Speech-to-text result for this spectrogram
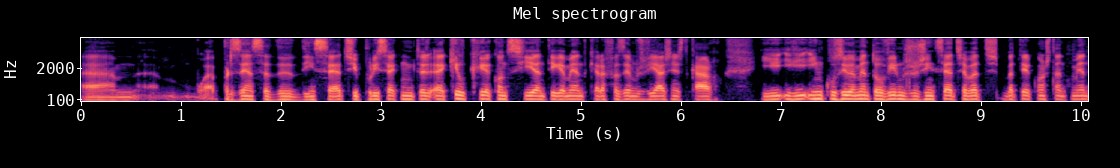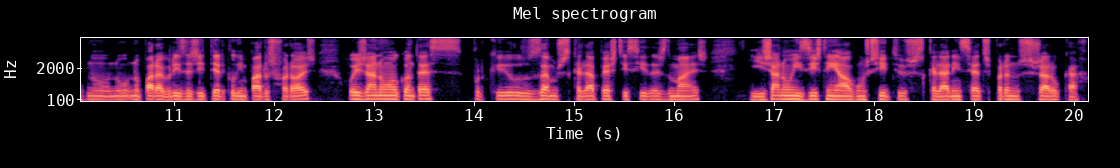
a presença de, de, insetos e por isso é que muita, aquilo que acontecia antigamente, que era fazermos viagens de carro e, e inclusivamente ouvirmos os insetos a bater, bater constantemente no, no, no para-brisas e ter que limpar os faróis, hoje já não acontece porque usamos se calhar pesticidas demais e já não existem em alguns sítios se calhar insetos para nos sujar o carro.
